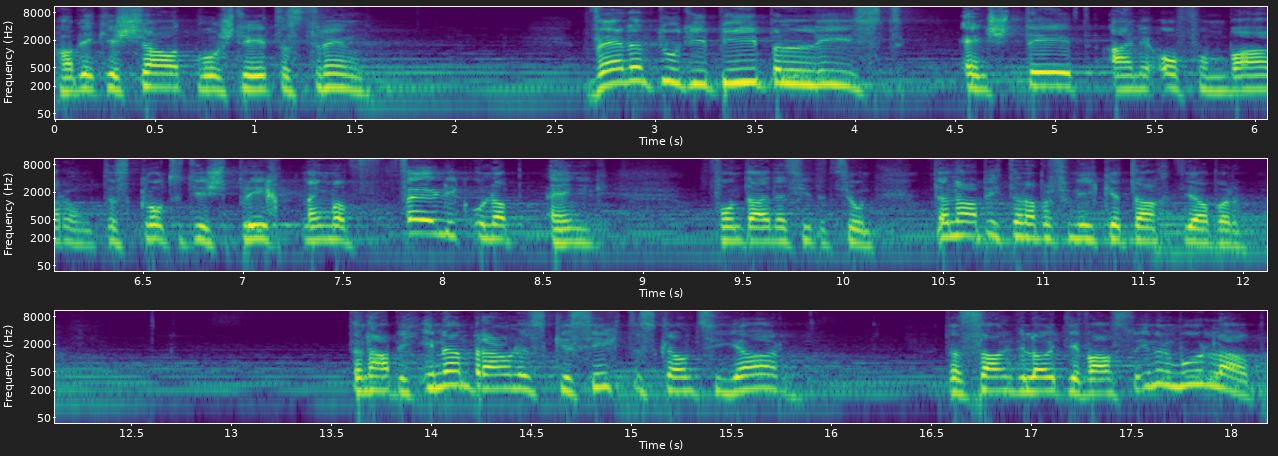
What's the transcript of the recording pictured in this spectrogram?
habe ich geschaut, wo steht das drin. Während du die Bibel liest, entsteht eine Offenbarung, dass Gott zu dir spricht, manchmal völlig unabhängig von deiner Situation. Dann habe ich dann aber für mich gedacht, ja, aber dann habe ich immer ein braunes Gesicht das ganze Jahr. Dann sagen die Leute, warst du immer im Urlaub?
